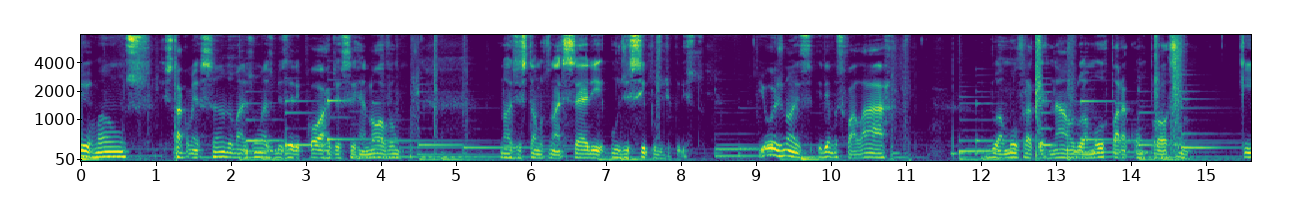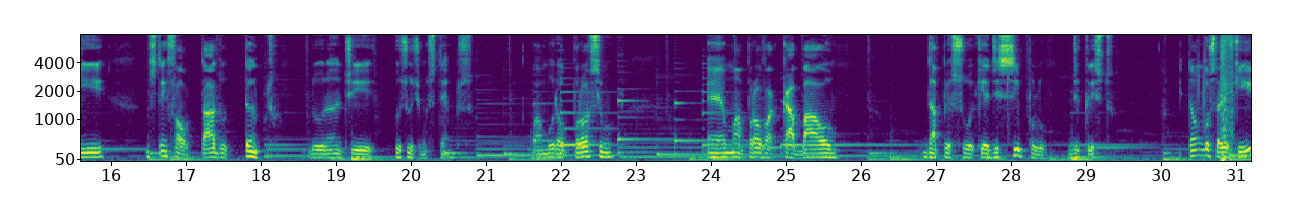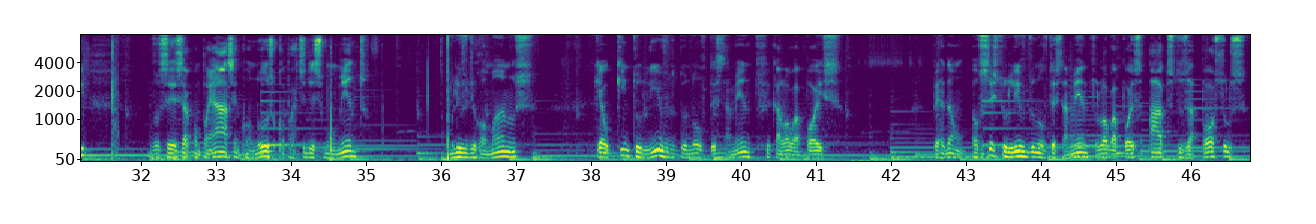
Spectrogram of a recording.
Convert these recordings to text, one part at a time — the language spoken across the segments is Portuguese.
dia, irmãos. Está começando mais um As Misericórdias se Renovam. Nós estamos na série O Discípulo de Cristo. E hoje nós iremos falar do amor fraternal, do amor para com o próximo, que nos tem faltado tanto durante os últimos tempos. O amor ao próximo é uma prova cabal da pessoa que é discípulo de Cristo. Então gostaria que vocês acompanhassem conosco a partir desse momento o livro de Romanos, que é o quinto livro do Novo Testamento, fica logo após, perdão, é o sexto livro do Novo Testamento, logo após Atos dos Apóstolos,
